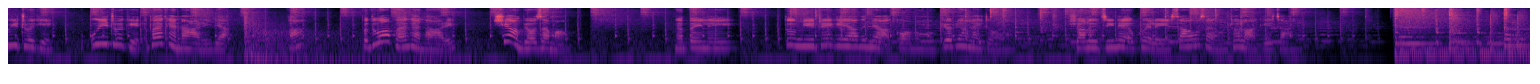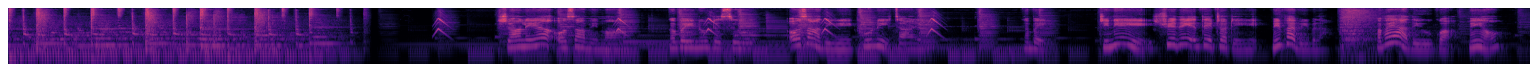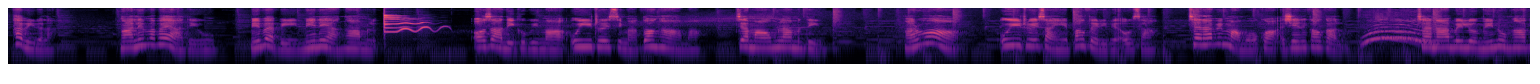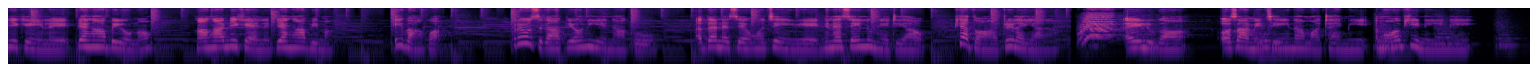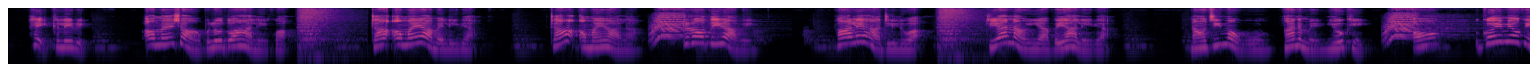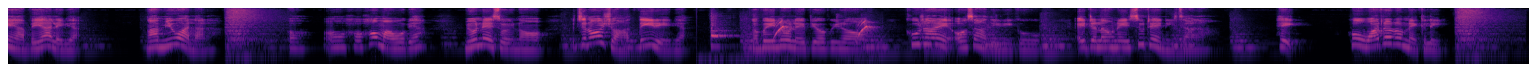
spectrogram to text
ဦးကြီးတွေးခင်ဦးကြီးတွေးခင်အဖက်ခံတာရတယ်ဗျဟာဘသူကဖန်ခံတာရတယ်ရှင်းအောင်ပြောစမ်းမအောင်ငပိန်လေးသူမြေတွေးကြရသမျှအကောင်လုံးကိုပြောပြလိုက်တော့တာရွာလူကြီးနဲ့အဖွဲလေးစားအုပ်ဆိုင်ကိုထွက်လာခဲ့ကြတယ်ရွာလေးကဩစာပေမှာငပိန်တို့တစုဩစာတီတွေခူးနေကြတယ်ငပိန်ဒီနေ့ရွှေသိန်းအစ်စ်ထွက်တယ်မင်းဖတ်ပြီဗလား မဖတ်ရသေးဘူးကွာမင်းရောဖတ်ပြီဗလားငါလည်းမဖတ်ရသေးဘူးမင်းဖတ်ပြီးမင်းလည်းကငှားမလို့ဩစာတီခုပြီးမှဦးကြီးထွေးစီမှာသွားငှားရမှာကြံမအောင်မလားမသိဘူးငါတို့ကဦးကြီးထွေးဆိုင်ရင်ပောက်တယ်တွေပဲဥစားခြံထားပြီးမှာမို့ကွာအရင်တစ်ခေါက်ကလို့ခြံထားပြီးလို့မင်းတို့ငှားပြစ်ခဲ့ရင်လည်းပြန်ငှားပေးအောင်နော်ငါငှားပြစ်ခဲ့ရင်လည်းပြန်ငှားပေးမှာအေးပါကွာသူတို့စကားပြောနေရနာကိုအသက်20ဝန်းကျင်ရဲ့မျက်နှာစိမ်းလူငယ်တယောက်ဖြတ်သွားတာတွေ့လိုက်ရတာအဲဒီလူက ဩစာမင်းချင်းနားမှာထိုင်ပြီးအမောဖြစ်နေရင်နဲ့ဟေ့ကလေးတွေအောင်မန်းရှောင်ဘလို့သွားရလဲကွာဒါအောင်မန်းရပဲလေးဗျဒါအောင်မန်းရလားတော်တော်သေးတာပဲဘာလဲဟာဒီလူကဒီကနောင်ကြီးကဘယ်ရလဲဗျနောင်ကြီးမဟုတ်ဘူးငါနာမည်မျိုးခင်အော်အကိုကြီးမျိုးခင်ကဘယ်ရလဲဗျငါမျိုးရလာတာအော်အော်ဟုတ်ဟုတ်မှာပေါ့ဗျာ မျိုးနဲ့ဆိုရင်တော့ကျွန်တော်ရွာသေးတယ်ဗျငပိန်တို့လည်းပြောပြီးတော့ခူးထားတဲ့ဩစာသေးတွေကိုအဲ့တလုံးနဲ့စုတဲ့နေကြတာဟေးဟိုဝါတော့တော့နဲ့ကလေး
